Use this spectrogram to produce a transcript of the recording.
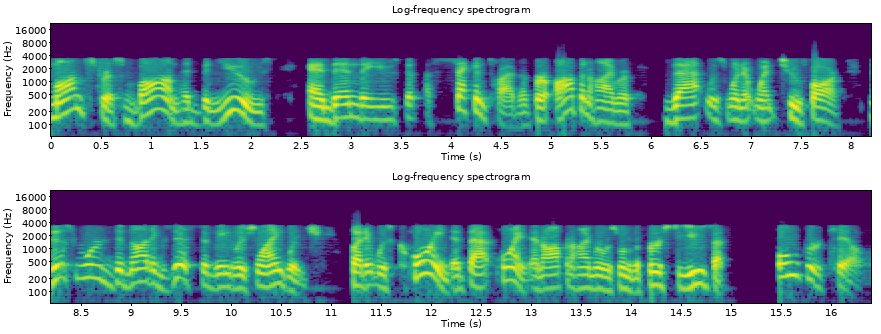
monstrous bomb had been used, and then they used it a second time. And for Oppenheimer, that was when it went too far. This word did not exist in the English language, but it was coined at that point, and Oppenheimer was one of the first to use it. Overkill.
